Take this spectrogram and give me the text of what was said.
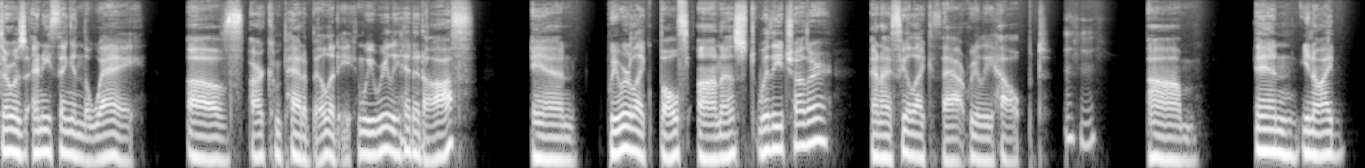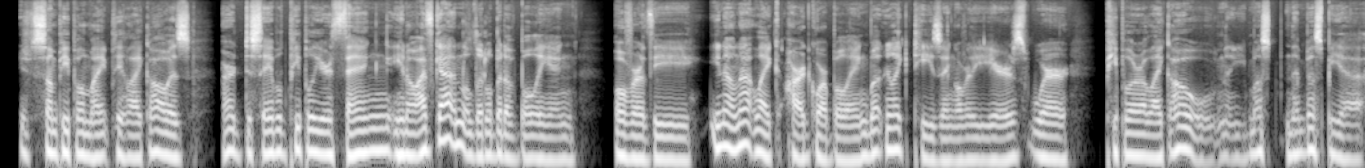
there was anything in the way of our compatibility and we really hit it off and we were like both honest with each other and I feel like that really helped. hmm Um, and you know, I some people might be like, "Oh, is are disabled people your thing?" You know, I've gotten a little bit of bullying over the, you know, not like hardcore bullying, but like teasing over the years, where people are like, "Oh, you must that must be a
